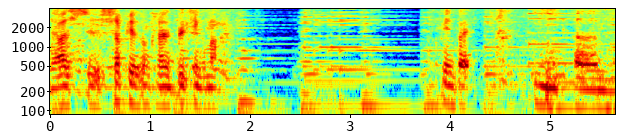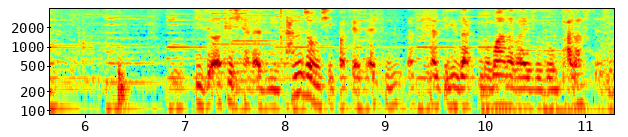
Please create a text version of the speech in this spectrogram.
Ja, ich, ich habe hier so ein kleines Bildchen gemacht. Auf jeden Fall. Die, ähm, diese Örtlichkeit, also dieses Hanjeongshik, was wir jetzt essen, das ist halt wie gesagt normalerweise so ein Palastessen.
